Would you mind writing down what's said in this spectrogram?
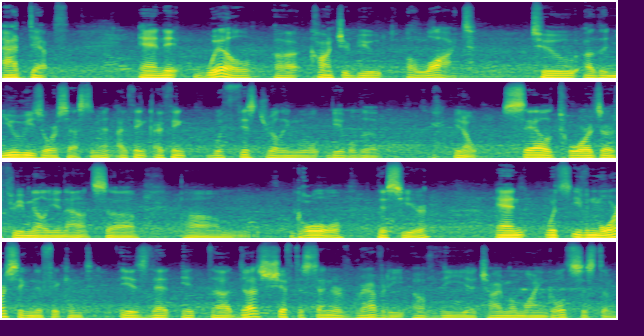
at depth. And it will uh, contribute a lot to uh, the new resource estimate. I think I think with this drilling we'll be able to, you know, sail towards our three million ounce uh, um, goal this year. And what's even more significant is that it uh, does shift the center of gravity of the uh, Chimo Mine Gold System.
